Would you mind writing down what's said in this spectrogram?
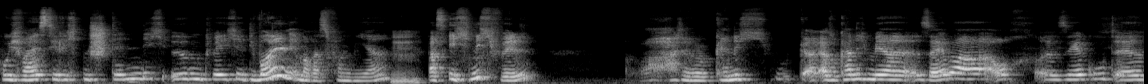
wo ich weiß, die richten ständig irgendwelche, die wollen immer was von mir, mhm. was ich nicht will. Boah, da kann ich, also kann ich mir selber auch äh, sehr gut äh,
